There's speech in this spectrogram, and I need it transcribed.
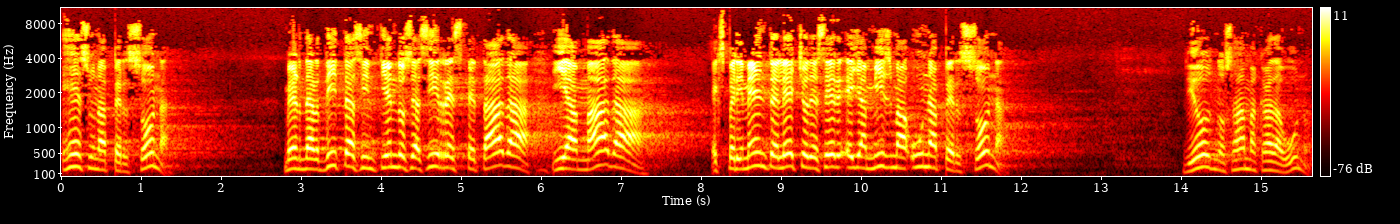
es una persona. Bernardita sintiéndose así respetada y amada, experimenta el hecho de ser ella misma una persona. Dios nos ama a cada uno.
